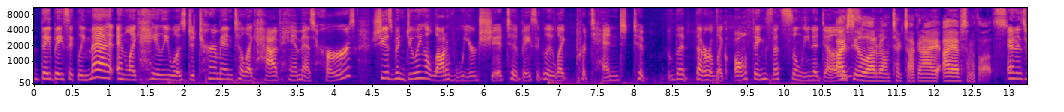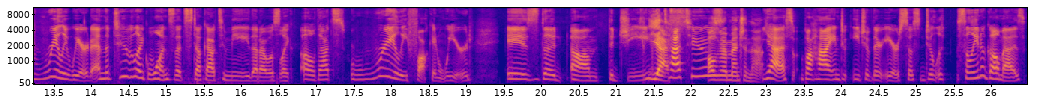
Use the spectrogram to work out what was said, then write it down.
they basically met and like Hailey was determined to like have him as hers, she has been doing a lot of weird shit to basically like pretend to that, that are like all things that Selena does. I've seen a lot of it on TikTok, and I I have some thoughts. and it's really weird. And the two like ones that stuck out to me that I was like, "Oh, that's really fucking weird." Is the um the G Yes, tattoos? I was gonna mention that. Yes, behind each of their ears. So Del- Selena Gomez,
